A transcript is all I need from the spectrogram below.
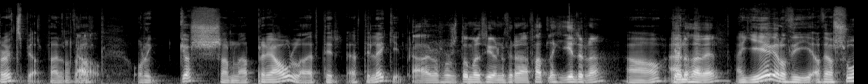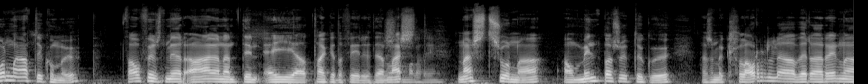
rautspjál það er náttúrulega Já. allt orðið gjössamlega brjálað eftir, eftir leikin já, það er svona stómar tíunum fyrir að falla ekki gildurna Já, Gerðu það vel. En ég er á því að þegar svona atvik komu upp þá finnst mér að aganemdin eigi að taka þetta fyrir þegar næst, næst svona á myndbansuptöku það sem er klárlega að vera að reyna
